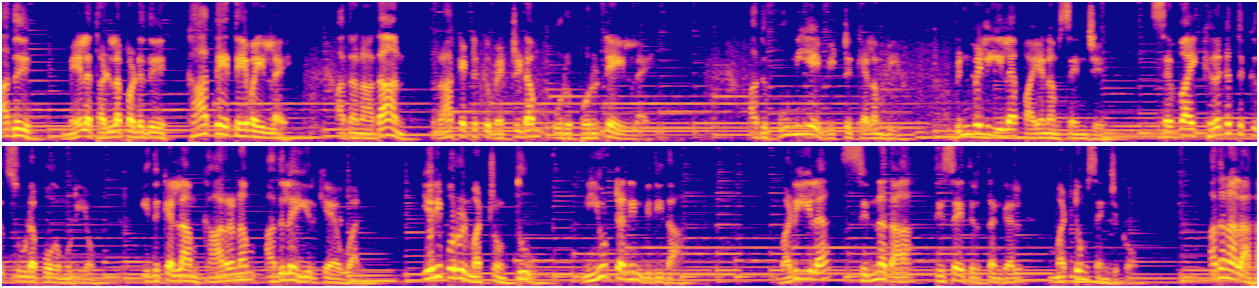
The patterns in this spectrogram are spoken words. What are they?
அது மேல தள்ளப்படுது காத்தே தேவையில்லை. அதனாதான் ராக்கெட்டுக்கு வெற்றிடம் ஒரு பொருட்டே இல்லை. அது பூமியை விட்டு கிளம்பி விண்வெளியில பயணம் செஞ்சு செவ்வாய் கிரகத்துக்கு சூட போக முடியும். இதுக்கெல்லாம் காரணம் அதுல இருக்க எரிபொருள் மற்றும் தூ நியூட்டனின் விதிதான். வழியில சின்னதா திசை திருத்தங்கள் மட்டும் செஞ்சுக்கும் அதனால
